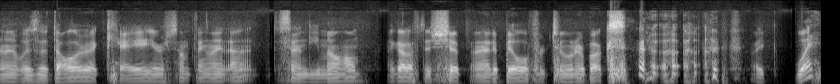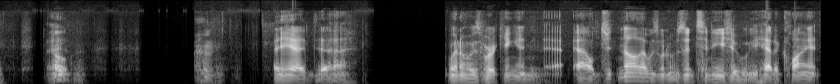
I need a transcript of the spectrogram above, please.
And it was a dollar a K or something like that to send email home. I got off the ship and I had a bill for 200 bucks. like, what? Oh. I had uh, when I was working in Alge. No, that was when I was in Tunisia. We had a client,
